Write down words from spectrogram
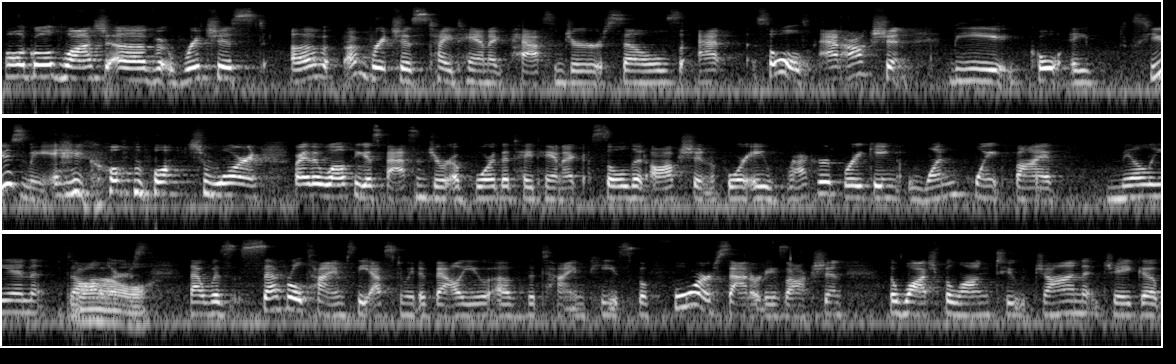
Well, a gold watch of richest of, of richest Titanic passenger sells at sold at auction. The gold a excuse me, a gold watch worn by the wealthiest passenger aboard the Titanic sold at auction for a record-breaking 1.5 million dollars. Wow. That was several times the estimated value of the timepiece before Saturday's auction. The watch belonged to John Jacob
